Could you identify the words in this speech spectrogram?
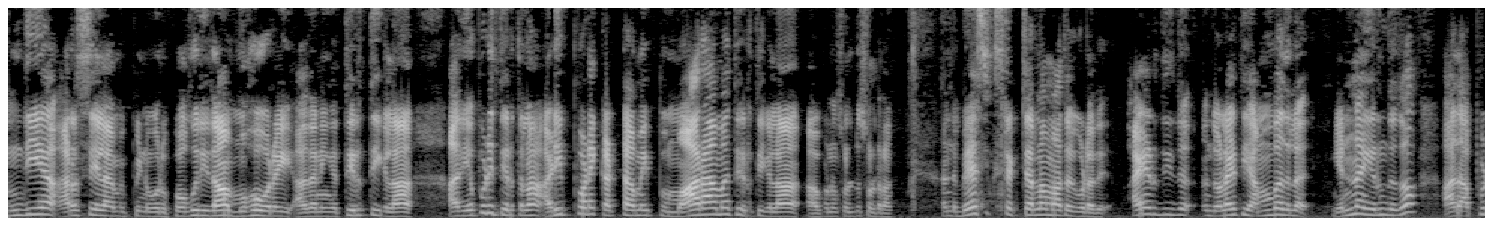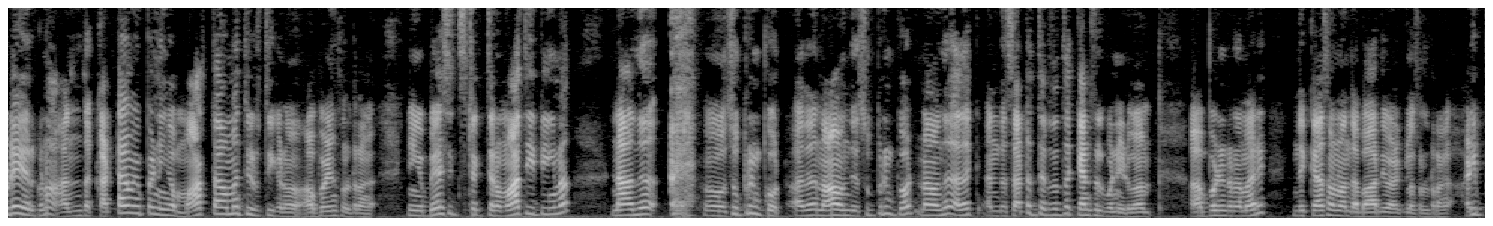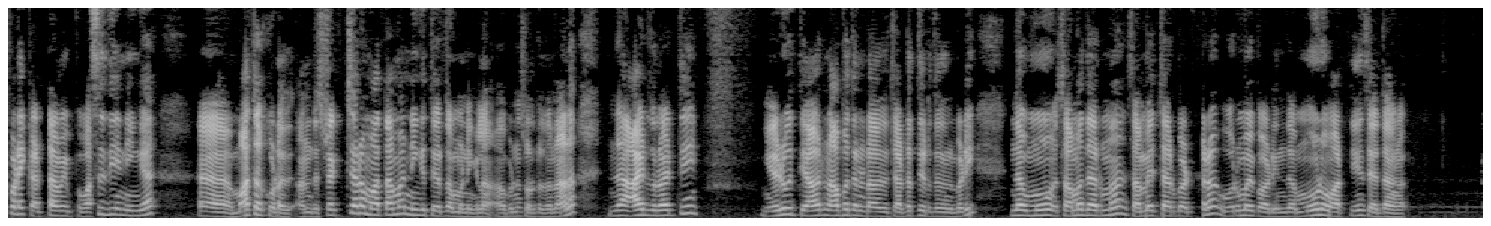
இந்திய அரசியலமைப்பின் ஒரு பகுதி தான் முகவுரை. அதை நீங்கள் திருத்திக்கலாம். அது எப்படி திருத்தலாம்? அடிப்படை கட்டமைப்பு மாறாமல் திருத்திக்கலாம் அப்படின்னு சொல்லிட்டு சொல்கிறாங்க அந்த பேசிக் ஸ்ட்ரக்சர்லாம் மாற்றக்கூடாது ஆயிரத்தி தொள்ளாயிரத்தி ஐம்பதில் என்ன இருந்ததோ அது அப்படியே இருக்கணும். அந்த கட்டமைப்பை நீங்கள் மாற்றாமல் திருத்திக்கணும் அப்படின்னு சொல்கிறாங்க நீங்கள் பேசிக் ஸ்ட்ரக்சரை மாற்றிட்டீங்கன்னா நான் வந்து சுப்ரீம் கோர்ட் அதாவது நான் வந்து சுப்ரீம் கோர்ட் நான் வந்து அதை அந்த சட்ட திருத்தத்தை கேன்சல் பண்ணிவிடுவேன் அப்படின்ற மாதிரி இந்த கேசவானந்த பாரதி வழக்கில் சொல்கிறாங்க அடிப்படை கட்டமைப்பு வசதியை நீங்கள் மாற்றக்கூடாது அந்த ஸ்ட்ரக்சரை மாற்றாமல் நீங்கள் திருத்தம் பண்ணிக்கலாம் அப்படின்னு சொல்கிறதுனால இந்த ஆயிரத்தி தொள்ளாயிரத்தி எழுபத்தி ஆறு நாற்பத்தி ரெண்டாவது சட்ட இந்த மூ சமதர்ம சமயச்சார்பற்ற ஒருமைப்பாடு இந்த மூணு வார்த்தையும் சேர்த்தாங்க.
